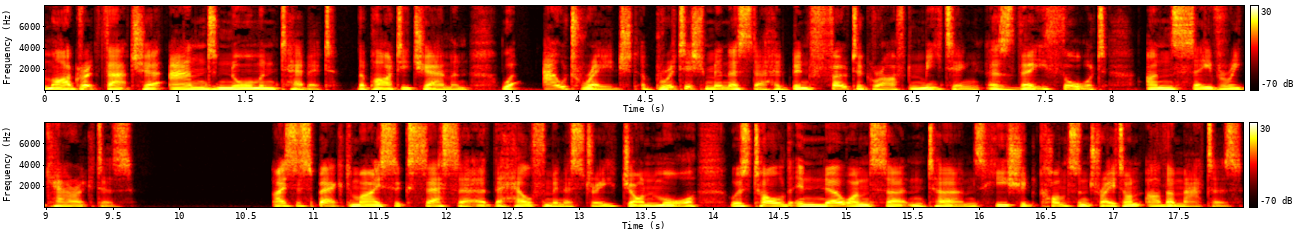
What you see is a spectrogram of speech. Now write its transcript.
Margaret Thatcher and Norman Tebbit, the party chairman, were outraged a British minister had been photographed meeting, as they thought, unsavoury characters. I suspect my successor at the Health Ministry, John Moore, was told in no uncertain terms he should concentrate on other matters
